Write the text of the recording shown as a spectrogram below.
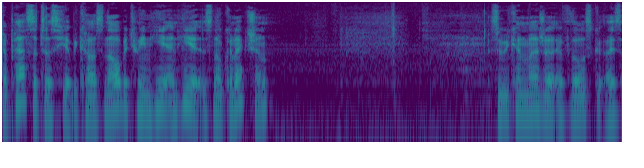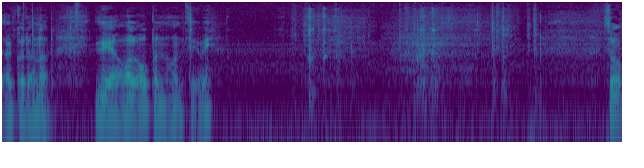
capacitors here because now between here and here is no connection. So we can measure if those guys are good or not. They are all open on theory. So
